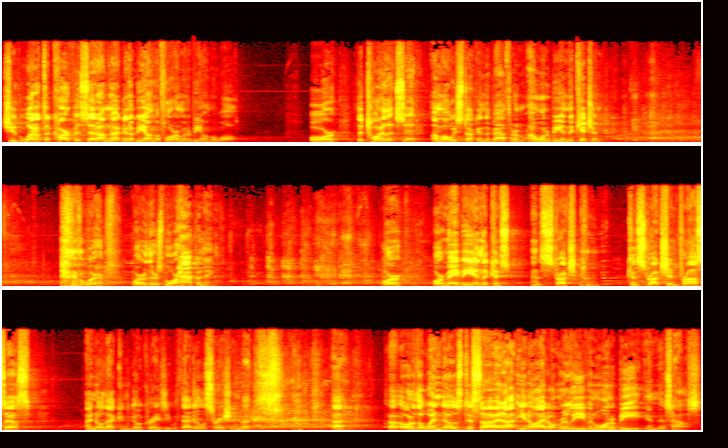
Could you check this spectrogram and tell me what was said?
choose. What if the carpet said, I'm not going to be on the floor, I'm going to be on the wall? Or the toilet said, I'm always stuck in the bathroom, I want to be in the kitchen where, where there's more happening. Or, or maybe in the construction, construction process, I know that can go crazy with that illustration, but, uh, or the windows decide, you know, I don't really even want to be in this house.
